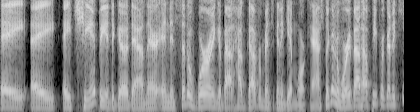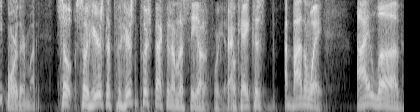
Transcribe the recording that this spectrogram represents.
a a a champion to go down there, and instead of worrying about how government's going to get more cash, they're going to worry about how people are going to keep more of their money. So, so here's the here's the pushback that I'm going to see on it for you. Okay. Okay, because uh, by the way, I love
